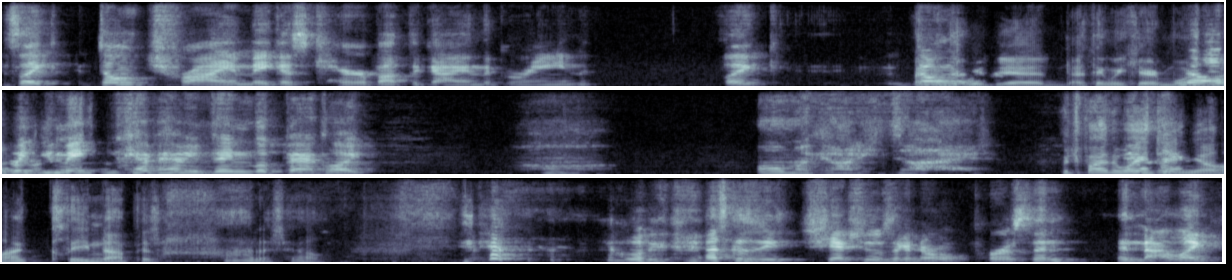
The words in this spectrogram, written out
it's like, don't try and make us care about the guy in the green. Like, I don't don't. think we did. I think we cared more. No, about but you made you kept having Vin look back like, oh, oh my god, he died. Which, by the way, I- Daniela cleaned up is hot as hell. That's because she actually looks like a normal person and not like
